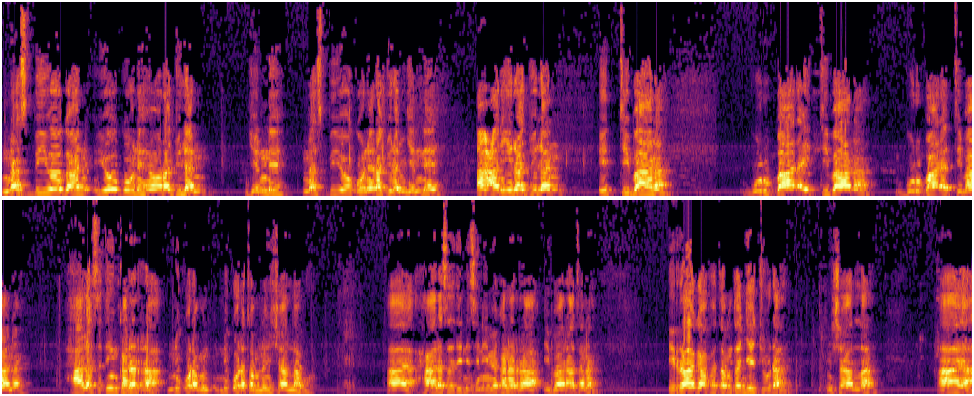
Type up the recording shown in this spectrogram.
nasbi yoo goone heo rajulan jenne nasbi yoo goone rajulan jenne acanii rajulan itti baana gurbaadha itti baana gurbaadha itti baana haala sadiin kanarraa ni qoratamna insha allah bur haala sadiin isinime kanarraa ibaaraa tana irraa gaafatamtan jechuudha insha allah aya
